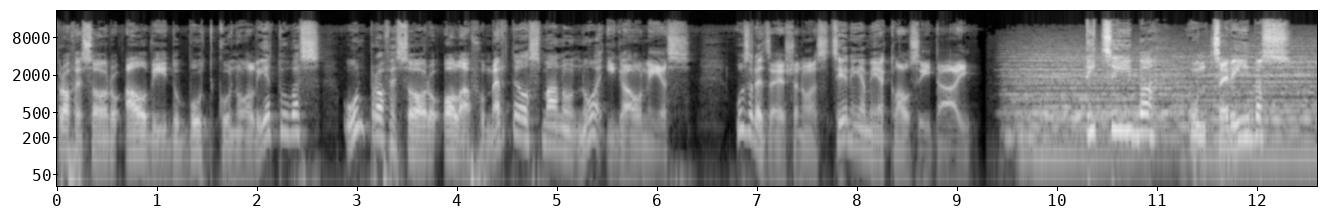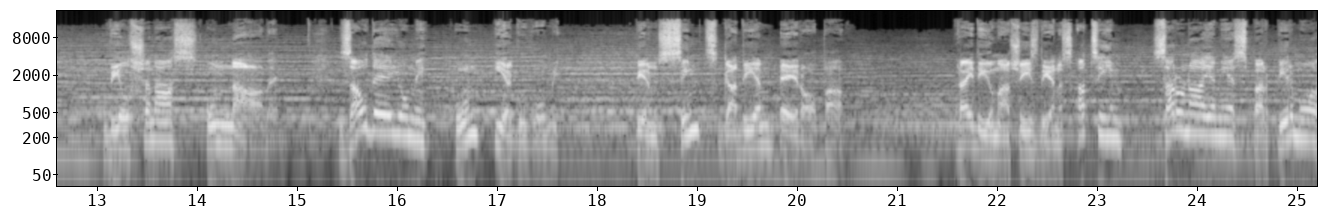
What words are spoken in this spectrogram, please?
profesoru Alvīdu Butku no Lietuvas un profesoru Olafu Mertelsmanu no Igaunijas. Uzredzēšanos, cienījamie klausītāji! Ticība un cerības, vilšanās un nāve, zaudējumi un ieguvumi. Pirms simts gadiem Eiropā. Raidījumā šīs dienas acīm sarunājamies par Pirmo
